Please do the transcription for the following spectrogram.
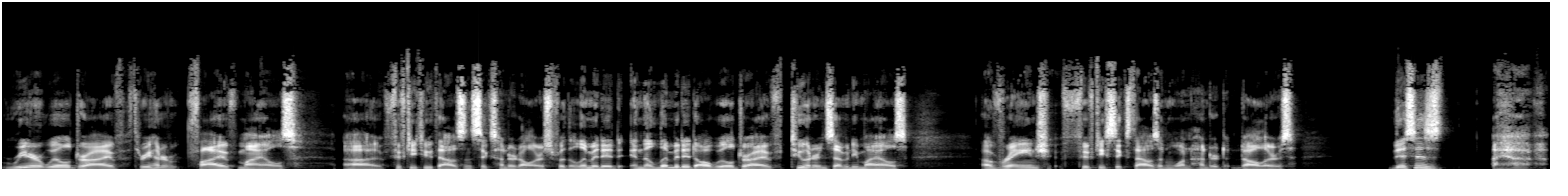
rear wheel drive, 305 miles, uh, $52,600 for the limited. And the limited all wheel drive, 270 miles of range, $56,100. This is I,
